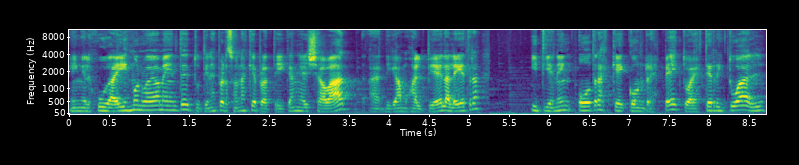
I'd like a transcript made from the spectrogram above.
En el judaísmo nuevamente tú tienes personas que practican el Shabbat, ah, digamos, al pie de la letra, y tienen otras que con respecto a este ritual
